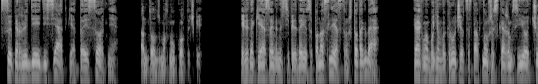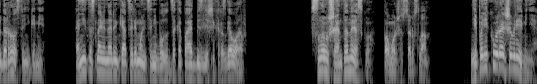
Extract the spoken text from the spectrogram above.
суперлюдей десятки, а то и сотни? Антон взмахнул кофточкой. Или такие особенности передаются по наследству? Что тогда? Как мы будем выкручиваться, столкнувшись, скажем, с ее чудо-родственниками? Они-то с нами наверняка церемониться не будут, закопают без лишних разговоров. «Слушай, Антонеску», — поморщился Руслан, — «не паникуй раньше времени.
